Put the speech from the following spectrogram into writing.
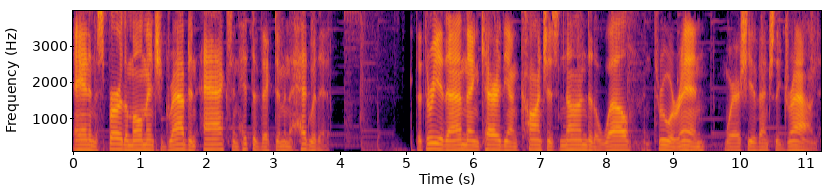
and in the spur of the moment, she grabbed an axe and hit the victim in the head with it. The three of them then carried the unconscious nun to the well and threw her in, where she eventually drowned.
